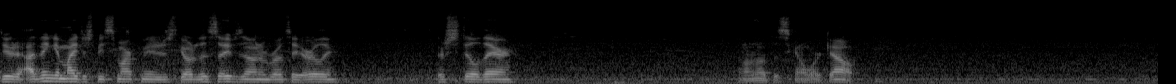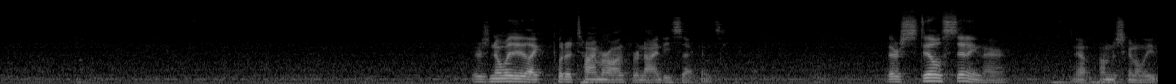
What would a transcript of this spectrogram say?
Dude, I think it might just be smart for me to just go to the safe zone and rotate early. They're still there. I don't know if this is gonna work out. There's no way they like put a timer on for 90 seconds. They're still sitting there. Yep, I'm just gonna leave.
